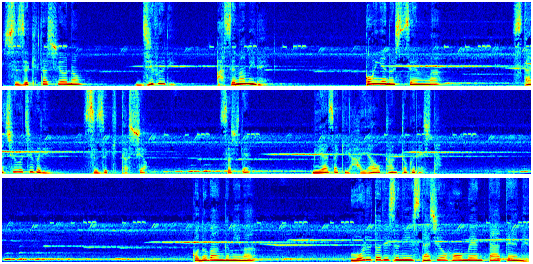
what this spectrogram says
鈴木敏夫のジブリ汗まみれ。今夜の出演はスタジオジブリ鈴木敏夫。そして宮崎駿監督でした。この番組はウォルト・ディズニー・スタジオ・ホーム・エンターテインメン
